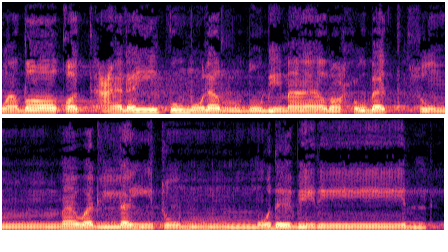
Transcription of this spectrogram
وضاقت عليكم الأرض بما رحبت ثم وليتم مدبرين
